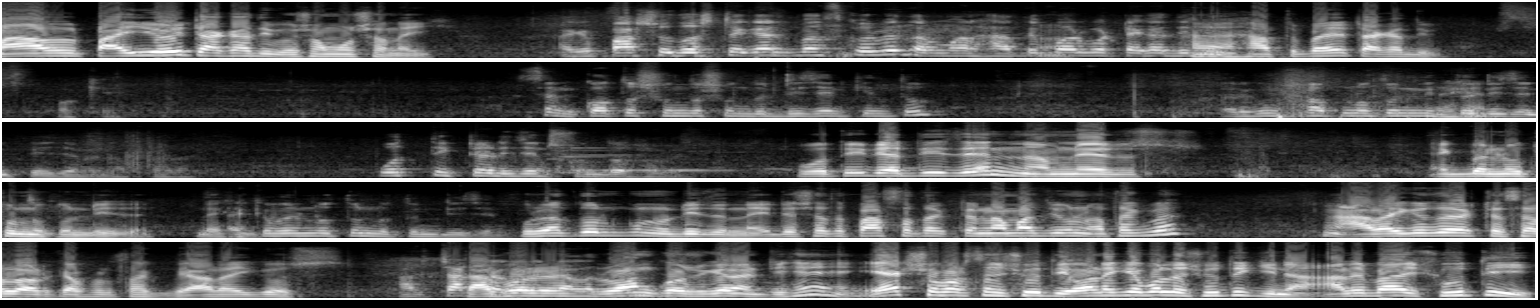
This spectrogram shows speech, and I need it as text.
মাল পাইয়েই টাকা দিব সমস্যা নাই। আগে পাঁচশো দশ টাকা অ্যাডভান্স করবে তার মার হাতে পারবার টাকা দিবে হ্যাঁ হাতে পায়ে টাকা দিব। ওকে। বুঝছেন কত সুন্দর সুন্দর ডিজাইন কিন্তু। এরকম সব নতুন নিত্য ডিজাইন পেয়ে যাবেন আপনারা। প্রত্যেকটা ডিজাইন সুন্দর হবে। প্রতিটা ডিজাইন আপনার একবার নতুন নতুন ডিজাইন দেখেন। একেবারে নতুন নতুন ডিজাইন পুরাতন কোনো ডিজাইন নাই এটার সাথে পাঁচ হাতে একটা নামাজিও না থাকবে। আড়াই গজের একটা সালোয়ার কাপড় থাকবে আড়াই গজ। আর তারপরে রং কস গ্যারান্টি হ্যাঁ? একশো পার্সেন্ট সুতি অনেকে বলে সুতি কিনা। আরে ভাই সুতি।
